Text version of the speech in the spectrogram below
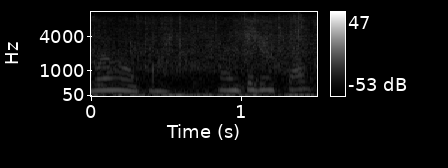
Abraham. Answer this, sir.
